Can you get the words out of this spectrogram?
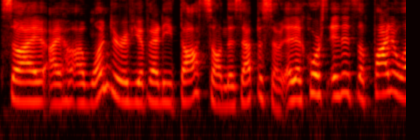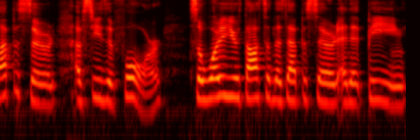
So I, I, I wonder if you have any thoughts on this episode. And of course, it is the final episode of season four. So what are your thoughts on this episode and it being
